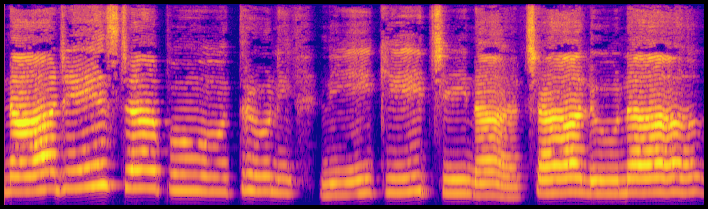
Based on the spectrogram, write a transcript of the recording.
నా జ్యేష్ఠ పుత్రుని నీకిచ్చిన చాలునా?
